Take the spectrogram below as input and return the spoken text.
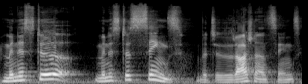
Minister Minister Singh's, which is Rajnath Singh's,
